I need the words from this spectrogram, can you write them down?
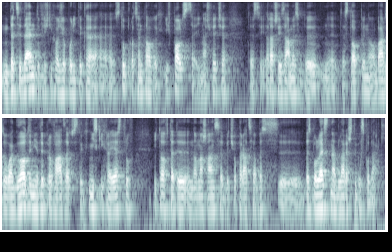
decydentów, jeśli chodzi o politykę e, stóp procentowych i w Polsce i na świecie, to jest raczej zamysł, by y, te stopy no, bardzo łagodnie wyprowadzać z tych niskich rejestrów i to wtedy no, ma szansę być operacja bez, y, bezbolesna dla reszty gospodarki.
